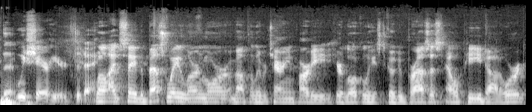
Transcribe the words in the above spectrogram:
that we share here today? Well, I'd say the best way to learn more about the Libertarian Party here locally is to go to brazoslp.org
